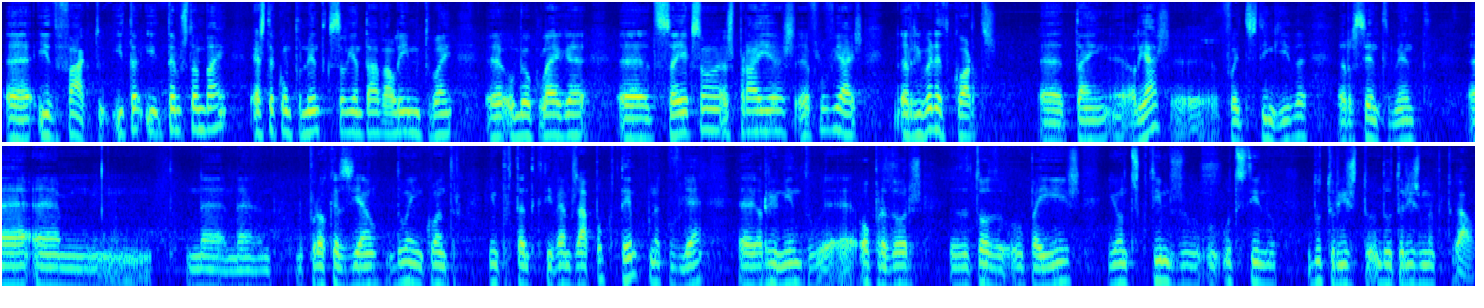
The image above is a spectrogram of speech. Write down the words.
Uh, e, de facto, e, e, temos também esta componente que salientava ali muito bem o meu colega de Ceia, que são as praias fluviais. A Ribeira de Cortes tem, aliás, foi distinguida recentemente um, na, na, por ocasião do encontro importante que tivemos há pouco tempo na Covilhã, eh, reunindo eh, operadores de todo o país e onde discutimos o, o destino do turismo, do turismo em Portugal.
